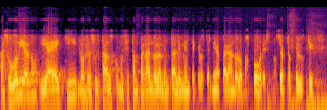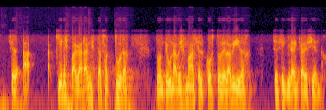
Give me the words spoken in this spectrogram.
a su gobierno y aquí los resultados como se están pagando lamentablemente que los termina pagando los más pobres, ¿no es cierto? Que los que a, quienes pagarán esta factura donde una vez más el costo de la vida se seguirá encareciendo.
